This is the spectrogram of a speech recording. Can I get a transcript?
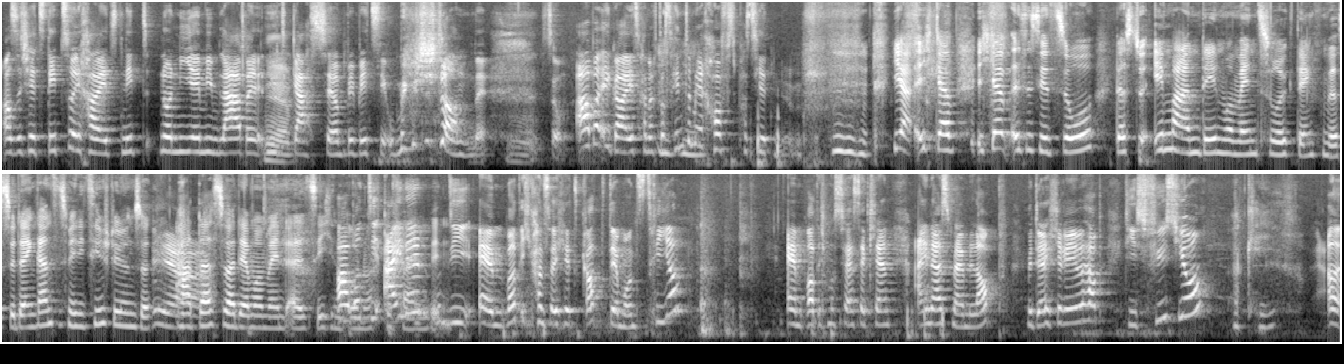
Also es ist jetzt nicht so, ich habe jetzt nicht noch nie in meinem Leben Ja. nicht gegessen und bin ein bisschen umgestanden. So. Aber egal, jetzt habe ich das hinter mir, ich hoffe, es passiert nicht mehr. Ja, ich glaube, ich glaub, es ist jetzt so, dass du immer an den Moment zurückdenken wirst. Du dein ganzes Medizinstudium so, Ja. ah, das war der Moment, als ich in Aber Ohnmacht die eine, bin. die, ähm, warte, ich kann es euch jetzt gerade demonstrieren. Ähm, warte, ich muss zuerst erklären. Eine aus meinem Lab, mit der ich geredet habe, die ist Physio. Okay. Äh,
